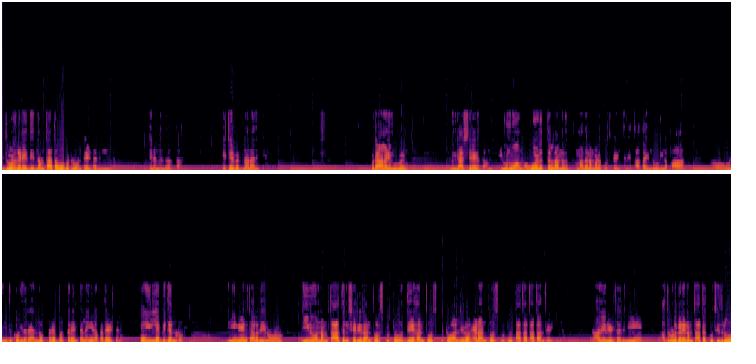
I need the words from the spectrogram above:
ಇದ್ರೊಳಗಡೆ ಇದ್ದಿದ್ ನಮ್ ತಾತ ಹೋಗ್ಬಿಟ್ರು ಅಂತ ಹೇಳ್ತಾ ಇದೀನಿ ಏನಂಗಂದ್ರ ಅರ್ಥ? ಎಷ್ಟಿರ್ಬೇಕು ಜ್ಞಾನ ಅದಕ್ಕೆ? ಪುಟಾಣಿ ಮಗು ಹೇಳುತ್ತೆ. ನಿಮ್ಗೆ ಆಶ್ಚರ್ಯ ಆಗುತ್ತಾ? ಇವನು ಮಗು ಅಳುತ್ತಲ್ಲ ಅನ್ನೋದಕ್ಕೆ ಸಮಾಧಾನ ಮಾಡಕ್ಕೋಸ್ಕರ ಹೇಳ್ತಾನೆ. ತಾತ ಎಲ್ಲೂ ಹೋಗಿಲ್ಲಪ್ಪ. ಇದಕ್ ಹೋಗಿದಾರೆ ಅಲ್ಲಿ ಹೋಗ್ತಾರೆ, ಬರ್ತಾರೆ ಅಂತೆಲ್ಲ ಏನೋ ಕತೆ ಹೇಳ್ತೇನೆ. ಏ, ಇಲ್ಲೇ ಬಿದ್ದೆ ನೋಡು. ನೀನ್ ಹೇಳ್ತಾ ಇರೋದೇನು? ನೀನು ನಮ್ ತಾತನ ಶರೀರ ಅಂತ ತೋರಿಸ್ಬಿಟ್ಟು, ದೇಹ ಅಂತ ತೋರಿಸ್ಬಿಟ್ಟು, ಅಲ್ಲಿರೋ ಹೆಣ ಅಂತ ತೋರಿಸ್ಬಿಟ್ಟು, ತಾತ ತಾತ ಅಂತ ಹೇಳ್ತೀಯ ನಾನೇನ್ ಹೇಳ್ತಾ ಇದೀನಿ ಅದ್ರೊಳಗಡೆ ನಮ್ ತಾತ ಕೂತಿದ್ರು.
